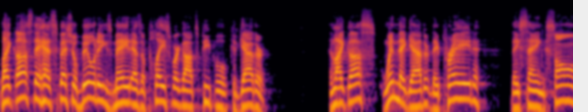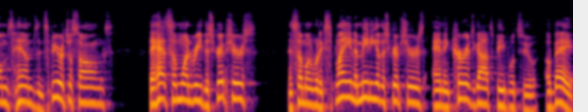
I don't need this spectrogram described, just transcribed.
Like us, they had special buildings made as a place where God's people could gather. And like us, when they gathered, they prayed, they sang psalms, hymns, and spiritual songs. They had someone read the scriptures, and someone would explain the meaning of the scriptures and encourage God's people to obey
